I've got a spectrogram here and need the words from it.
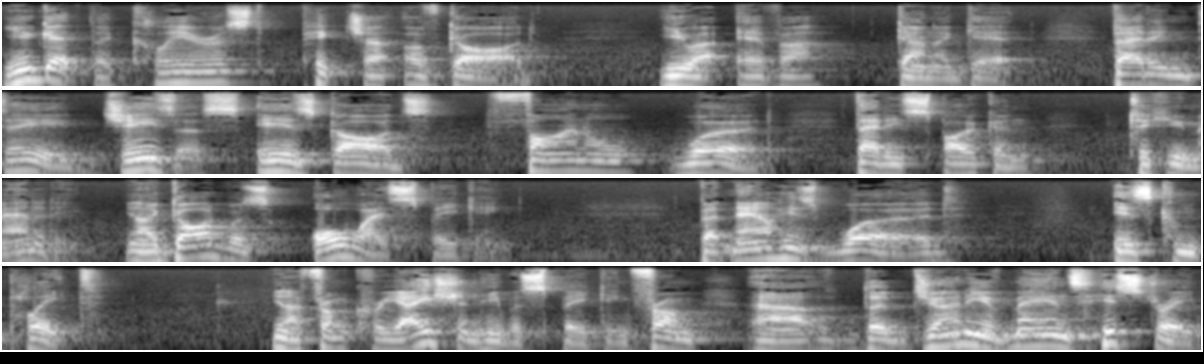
you get the clearest picture of God you are ever gonna get. That indeed Jesus is God's final word that is spoken to humanity. You know, God was always speaking, but now His word is complete. You know, from creation he was speaking, from uh, the journey of man's history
